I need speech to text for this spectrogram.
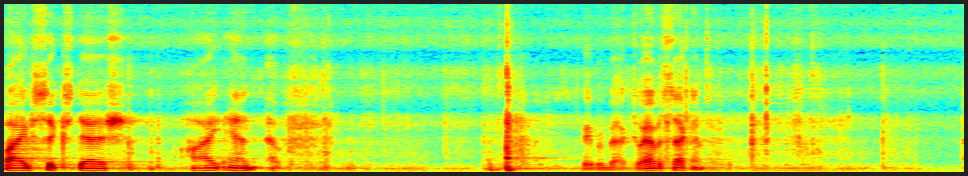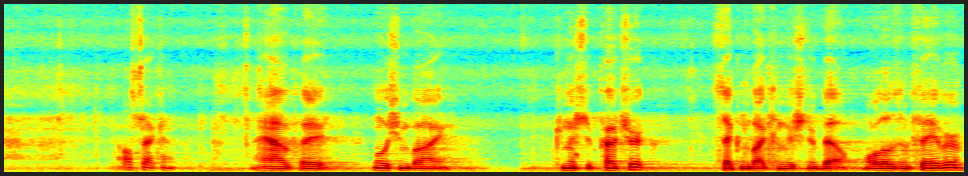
16-56-INF. Paperback. Do I have a second? I'll second. I have a motion by Commissioner Patrick, second by Commissioner Bell. All those in favor?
